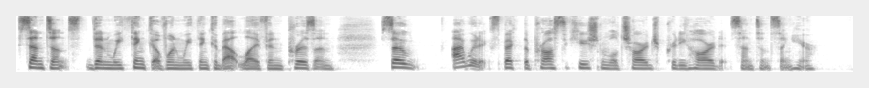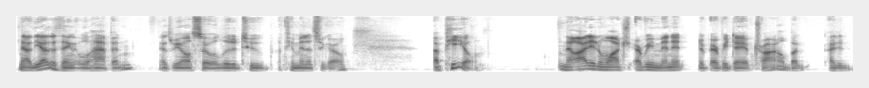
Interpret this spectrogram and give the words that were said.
sentence than we think of when we think about life in prison. So I would expect the prosecution will charge pretty hard at sentencing here. Now, the other thing that will happen, as we also alluded to a few minutes ago, appeal. Now, I didn't watch every minute of every day of trial, but I did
